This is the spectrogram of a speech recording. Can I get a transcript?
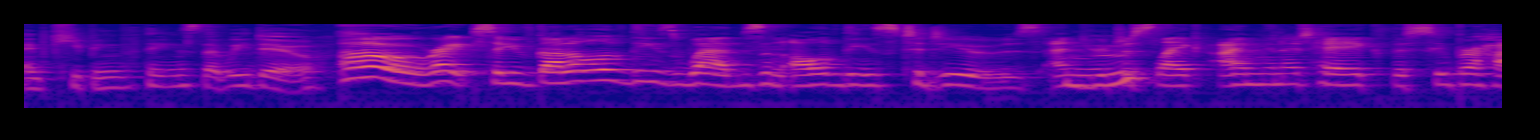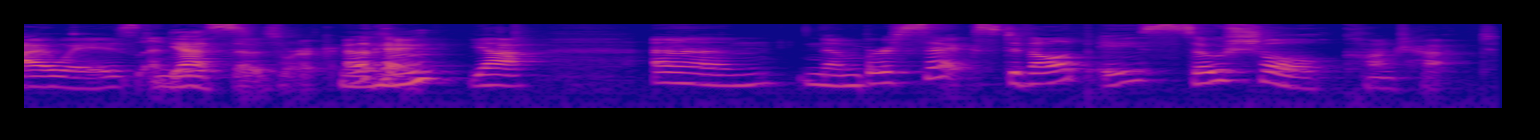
and keeping the things that we do. Oh, right. So you've got all of these webs and all of these to dos, and you're mm-hmm. just like, I'm going to take the super highways and Yes. make those work. Mm-hmm. Okay. Yeah. Um, number six, develop a social contract.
